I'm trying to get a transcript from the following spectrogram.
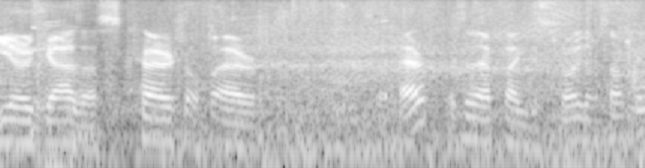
Gear Gaza, Scourge of Earth. Earth? Isn't that like destroyed or something?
